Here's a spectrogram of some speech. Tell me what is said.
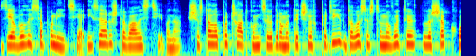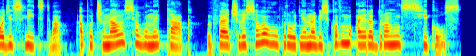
з'явилася поліція і заарештували Стівена. Що стало початком цих драматичних подій, вдалося встановити лише в ході слідства, а починалися вони так. Ввечері 7 грудня на військовому аеродромі Сіглс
